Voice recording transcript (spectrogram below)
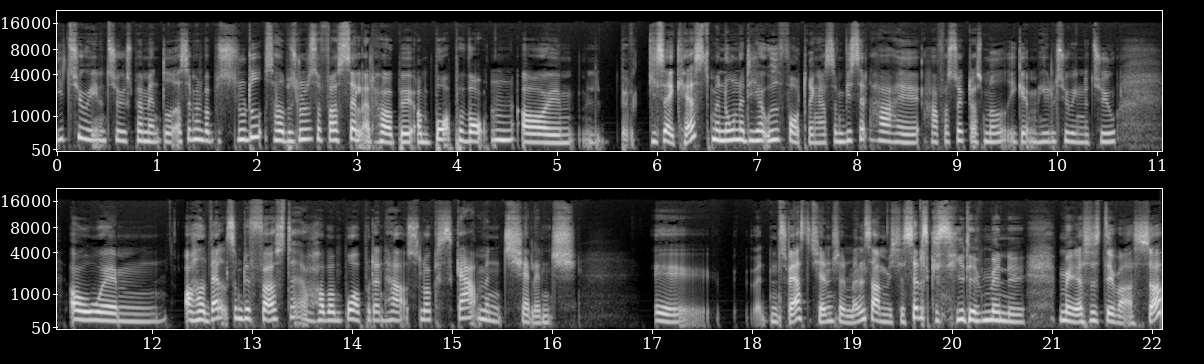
i 2021-eksperimentet, og simpelthen var besluttet, så havde besluttet sig for selv at hoppe ombord på vognen og øh, give sig i kast med nogle af de her udfordringer, som vi selv har, øh, har forsøgt os med igennem hele 2021. Og, øh, og havde valgt som det første at hoppe ombord på den her sluk skærmen challenge. Øh, den sværeste challenge af dem alle sammen, hvis jeg selv skal sige det, men, øh, men jeg synes, det var så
